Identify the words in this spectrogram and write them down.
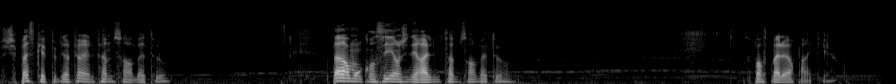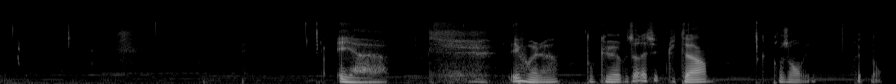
je sais pas ce qu'elle peut bien faire une femme sur un bateau. C'est pas vraiment conseillé en général une femme sur un bateau. Ça porte malheur, paraît-il. Et, euh, et voilà. Donc euh, vous aurez la suite plus tard, quand j'ai envie. En fait non.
